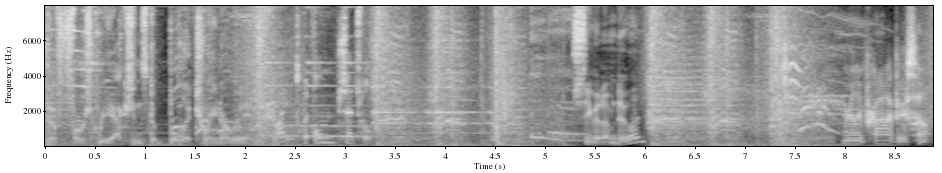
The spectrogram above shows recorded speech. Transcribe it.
The first reactions to Bullet Train are in. Right, on schedule. See what I'm doing? I'm really proud of yourself.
